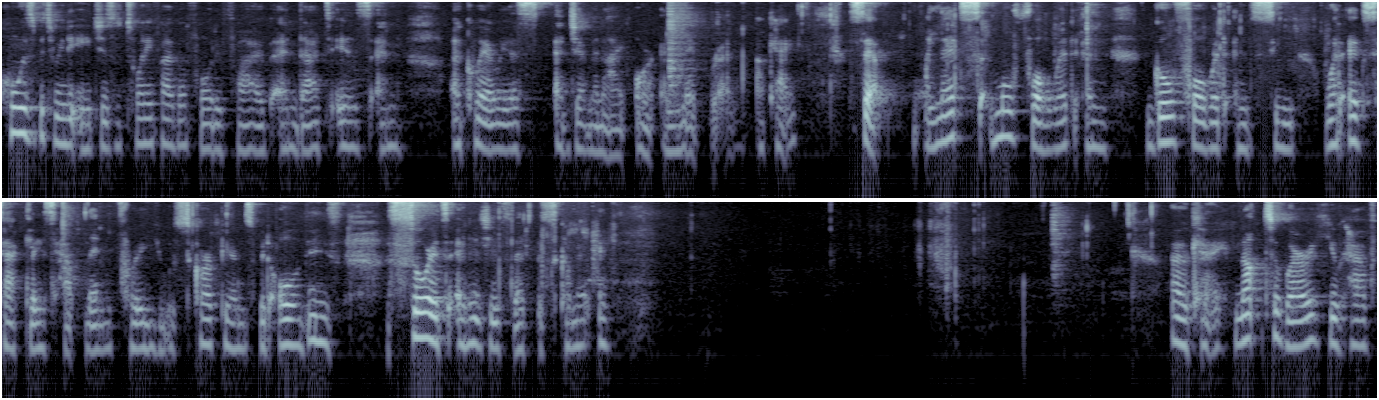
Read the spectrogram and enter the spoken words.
who is between the ages of 25 and 45 and that is an Aquarius a Gemini or a Libra. Okay? So let's move forward and go forward and see what exactly is happening for you scorpions with all these swords energies that is coming in. Okay not to worry. You have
